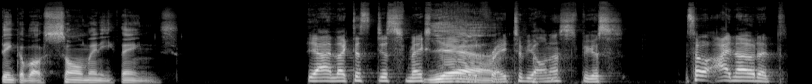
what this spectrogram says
think about so many things. Yeah, and like this just makes me yeah. afraid to be honest, because so I know that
